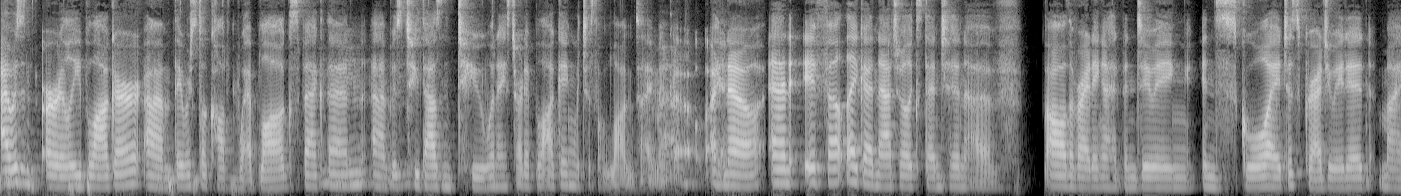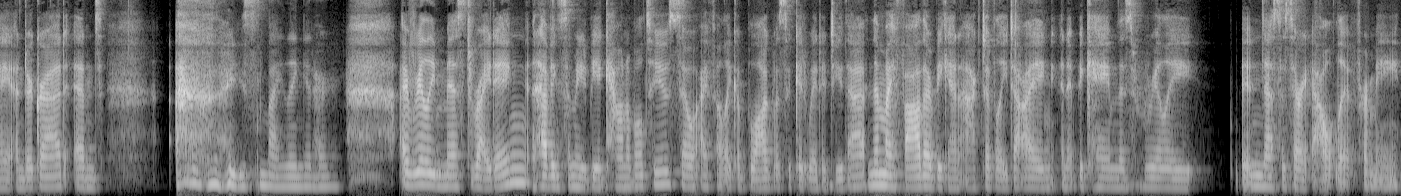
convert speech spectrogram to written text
I was an early blogger. Um, they were still called weblogs back then. Mm-hmm. Um, it was 2002 when I started blogging, which is a long time ago. I know. And it felt like a natural extension of all the writing I had been doing in school. I just graduated my undergrad and are you smiling at her? I really missed writing and having somebody to be accountable to. So I felt like a blog was a good way to do that. And then my father began actively dying, and it became this really necessary outlet for me.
